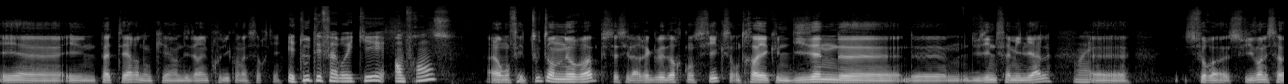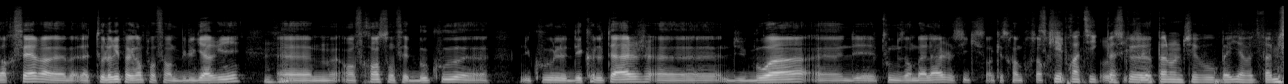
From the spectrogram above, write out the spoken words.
et, euh, et une patère, donc qui est un des derniers produits qu'on a sorti. Et tout est fabriqué en France? Alors on fait tout en Europe, ça c'est la règle d'or qu'on se fixe. On travaille avec une dizaine de- de- d'usines familiales. Ouais. Euh, sur, euh, suivant les savoir-faire, euh, la tôlerie par exemple on fait en Bulgarie, Mhm. euh, en France, on fait beaucoup du coup le décolletage, du bois, des, tous nos emballages aussi qui sont à 80% Ce qui est pratique parce que pas loin de chez vous, bah, il y a votre famille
